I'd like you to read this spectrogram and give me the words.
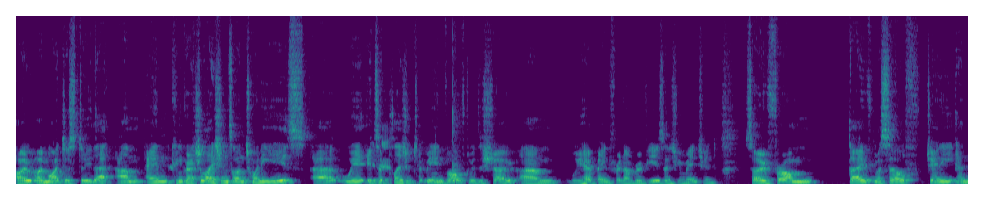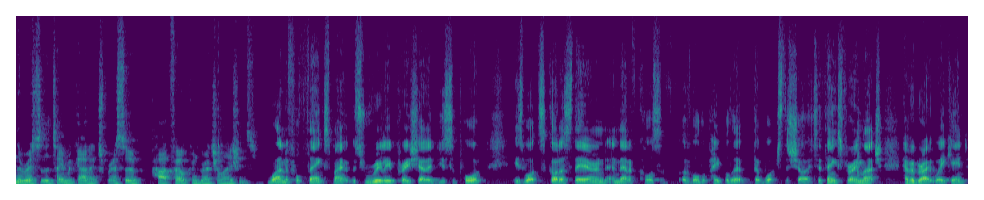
I, I might just do that. Um, and congratulations on 20 years. Uh, it's yeah. a pleasure to be involved with the show. Um, we have been for a number of years, as you mentioned. So from Dave, myself, Jenny, and the rest of the team at Garden Express a heartfelt congratulations. Wonderful. Thanks, mate. It was really appreciated. Your support is what's got us there, and, and that, of course, of, of all the people that, that watch the show. So thanks very much. Have a great weekend.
